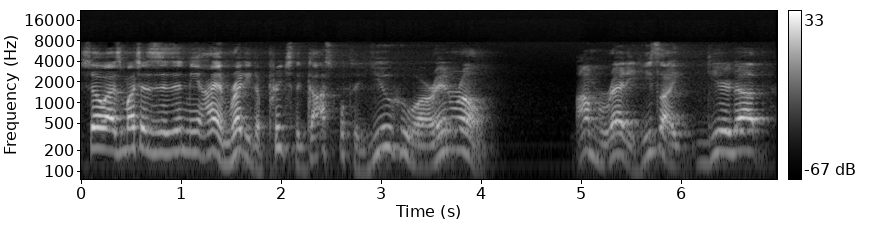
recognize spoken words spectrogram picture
So as much as is in me, I am ready to preach the gospel to you who are in Rome. I'm ready. He's like geared up.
